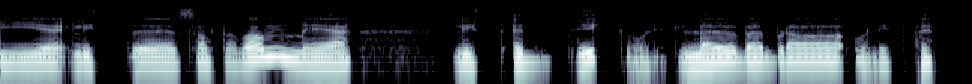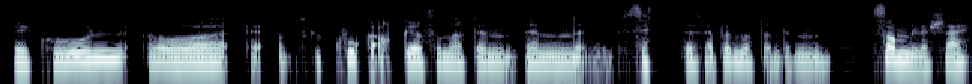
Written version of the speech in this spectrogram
i litt eh, salta vann med litt eddik og litt laurbærblad og litt pepperkorn, og eh, skal koke akkurat sånn at den, den setter seg på en måte, at den samler seg.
